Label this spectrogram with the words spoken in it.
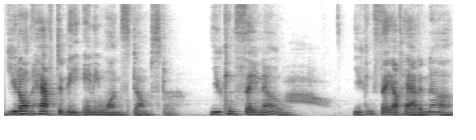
You don't have to be anyone's dumpster. You can say no. You can say, I've had enough.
